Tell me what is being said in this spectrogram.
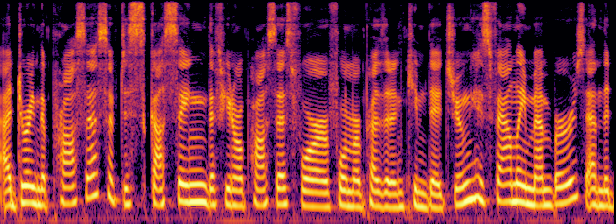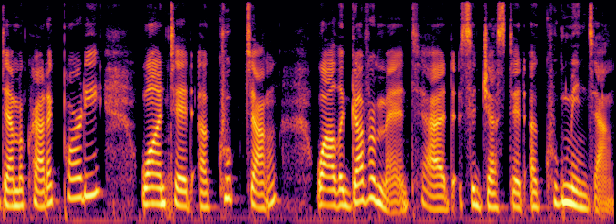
Uh, during the process of discussing the funeral funeral process for former President Kim Dae-jung, his family members and the Democratic Party wanted a kukjang, while the government had suggested a kukminjang.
